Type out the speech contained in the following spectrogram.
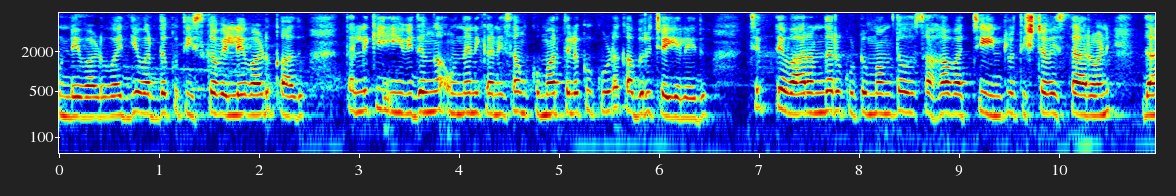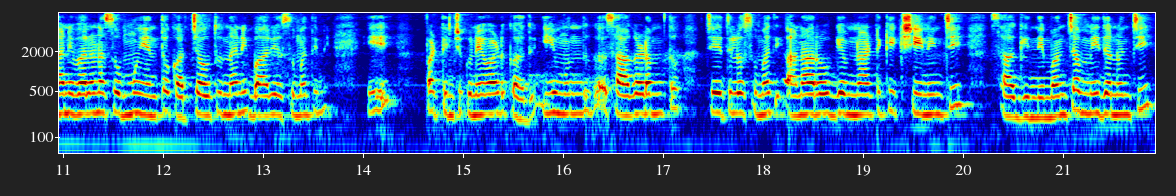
ఉండేవాడు. వైద్య వద్దకు తీసుకువెళ్ళేవాడు కాదు. తల్లికి ఈ విధంగా ఉందని కనీసం కుమార్తెలకు కూడా కబురు చేయలేదు. చెప్తే వారందరూ కుటుంబంతో సహా వచ్చి ఇంట్లో తిష్టవేస్తారు వేస్తారు అని. దాని వలన సొమ్ము ఎంతో ఖర్చు అవుతుందని భార్య సుమతిని ఏ పట్టించుకునేవాడు కాదు. ఈ ముందుగా సాగడంతో చేతిలో సుమతి అనారోగ్యం నాటికి క్షీణించి సాగింది. మంచం మీద నుంచి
